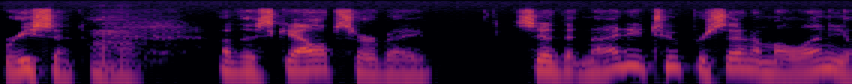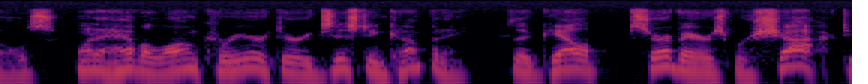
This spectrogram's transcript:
recent mm-hmm. of this Gallup survey said that 92% of millennials want to have a long career at their existing company. The Gallup surveyors were shocked.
